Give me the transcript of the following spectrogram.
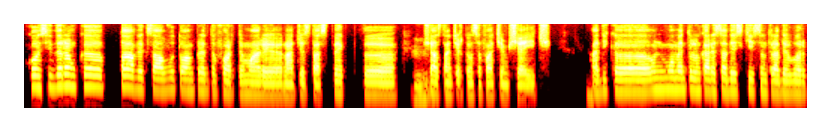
considerăm că Tavex a avut o amprentă foarte mare în acest aspect mm. și asta încercăm să facem și aici. Adică în momentul în care s-a deschis într-adevăr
